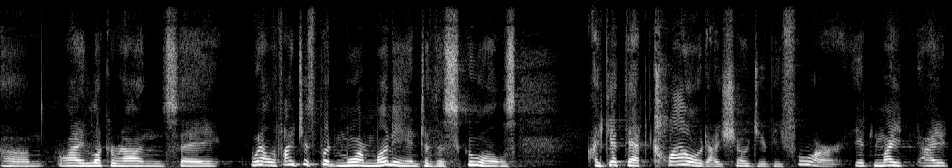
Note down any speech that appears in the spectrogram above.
um, I look around and say, well, if I just put more money into the schools, I get that cloud I showed you before. It might, I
